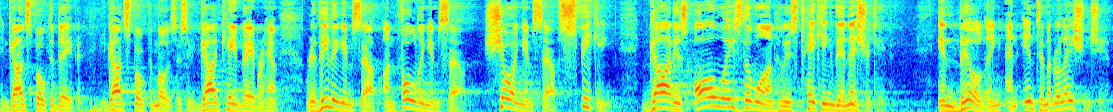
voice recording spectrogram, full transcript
And God spoke to David, and God spoke to Moses, and God came to Abraham, revealing Himself, unfolding Himself, showing Himself, speaking. God is always the one who is taking the initiative in building an intimate relationship.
